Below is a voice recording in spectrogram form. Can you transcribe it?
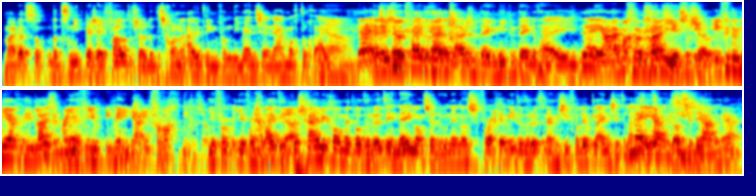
Maar dat is, toch, dat is niet per se fout of zo. Dat is gewoon een uiting van die mensen. En hij mag toch... Hij, Ja. Ja, ja, Dus het feit dat ja. hij dat luistert betekent niet meteen dat hij... Nee, ja, hij mag er ook luisteren. is of Ik- zo. Ik, ik vind het ook niet erg dat hij het luistert, maar Nee. je, je- ik weet niet, ja, ik verwacht het niet of zo. Je, ver- je vergelijkt Ja. het waarschijnlijk gewoon met wat Rutte in Nederland zou doen. En dan verwacht je ook niet dat Rutte naar muziek van Leeuw Kleine zit te luisteren. nee, ja, zo. Dat precies. soort dingen. Ja, ja.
